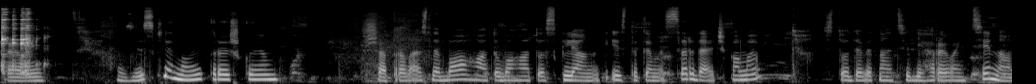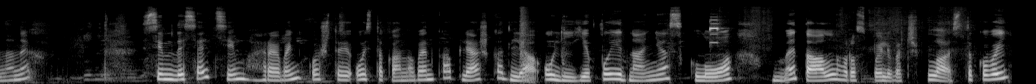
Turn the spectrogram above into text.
гривень зі скляною кришкою. Ще привезли багато-багато склянок із такими сердечками. 119 гривень ціна на них. 77 гривень коштує ось така новинка пляшка для олії. Поєднання, скло, метал, розпилювач пластиковий.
